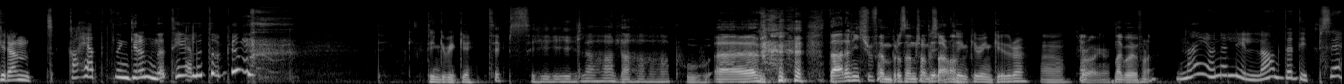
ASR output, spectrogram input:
grønt, hva heter den grønne teletubbien? Tinky Winky. Tipsy la la po uh, Det er en 25 sjanse her, da. Tinky Winky, tror jeg. Ja, tror jeg. Da går vi for det. Nei, han er lilla. Det er Dipsy.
